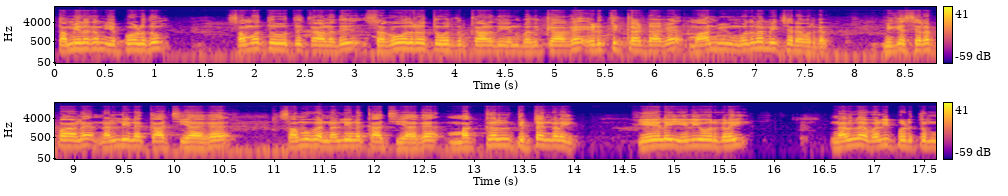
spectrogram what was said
தமிழகம் எப்பொழுதும் சமத்துவத்துக்கானது சகோதரத்துவத்திற்கானது என்பதற்காக எடுத்துக்காட்டாக மாண்பு முதலமைச்சர் அவர்கள் மிக சிறப்பான நல்லிண காட்சியாக சமூக நல்லிண காட்சியாக மக்கள் திட்டங்களை ஏழை எளியோர்களை நல்ல வழிப்படுத்தும்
